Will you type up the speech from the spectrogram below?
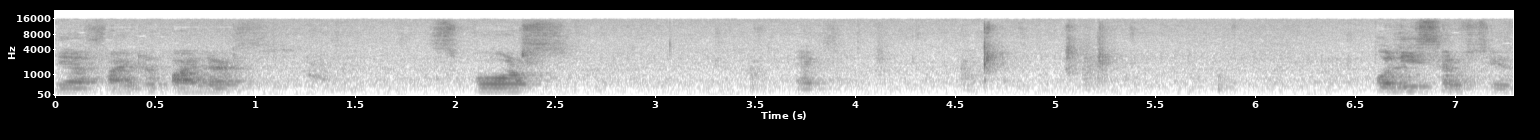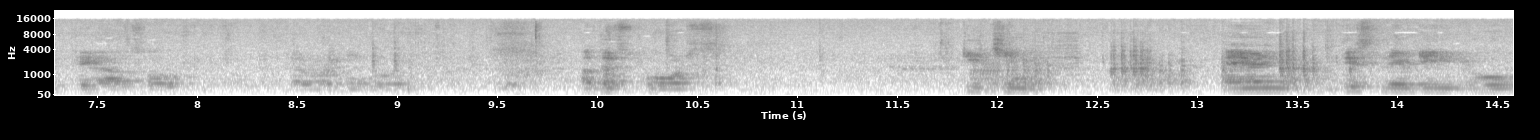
they are fighter pilots, sports, police services, they also, they are working with other sports, teaching, and this lady, you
